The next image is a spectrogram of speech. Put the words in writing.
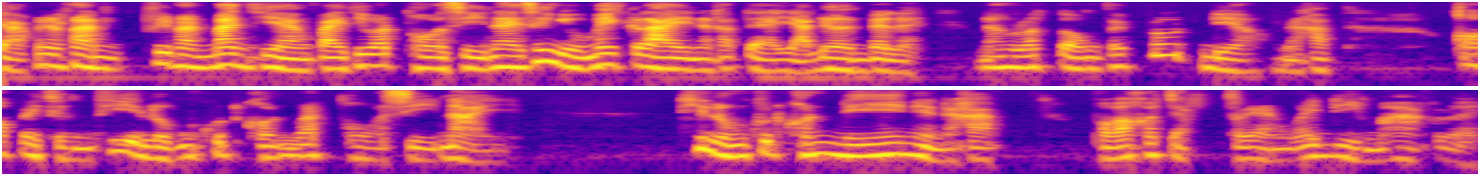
จากพิพิธภัณฑ์พิพิธภัณฑ์บ้านเชียงไปที่วัดโพสีในซึ่งอยู่ไม่ไกลนะครับ แต่อย่าเดินไปเลย นั่งรถตรงไปปรุดเดียวนะครับ ก็ไปถึงที่หลุมขุดค้นวัดโพสีในที่หลุมขุดค้นนี้เนี่ยนะครับ เพราะว่าเขาจัดแสดงไว้ดีมากเลย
